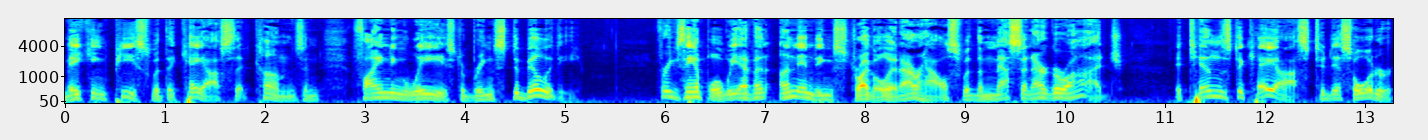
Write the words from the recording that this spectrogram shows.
making peace with the chaos that comes and finding ways to bring stability. For example, we have an unending struggle in our house with the mess in our garage. It tends to chaos, to disorder,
